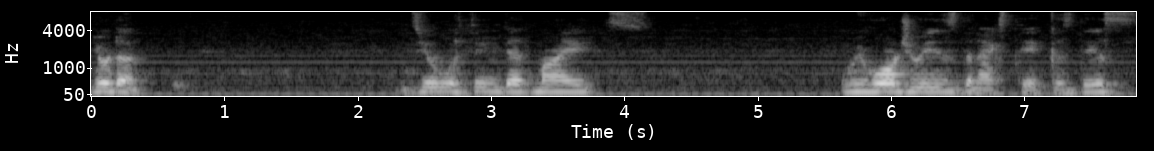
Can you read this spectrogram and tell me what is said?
you're done. The only thing that might reward you is the next kick, because this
